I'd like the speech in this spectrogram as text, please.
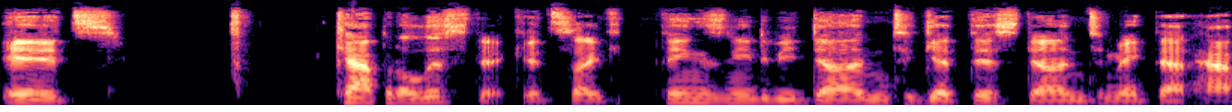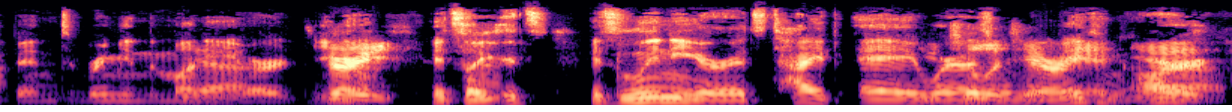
it's capitalistic it's like things need to be done to get this done to make that happen to bring in the money yeah. or very know, it's like it's it's linear it's type a whereas when you're making yeah. art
